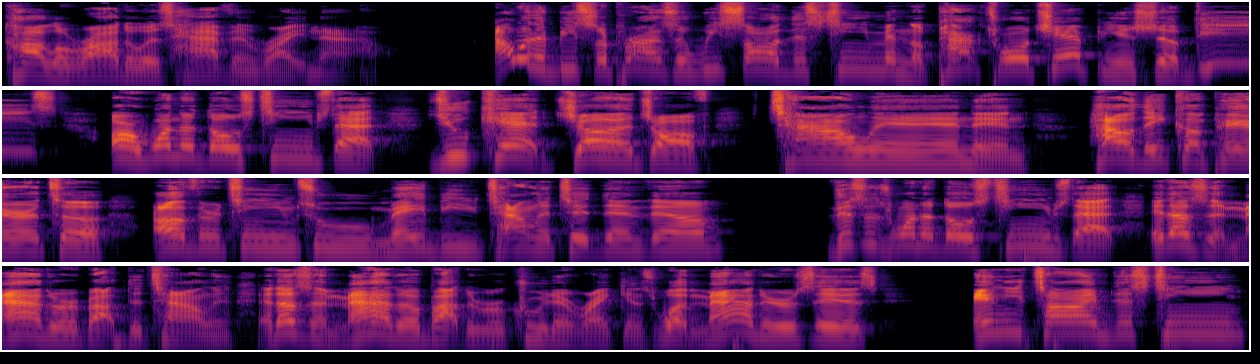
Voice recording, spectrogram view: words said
Colorado is having right now. I wouldn't be surprised if we saw this team in the Pac 12 championship. These are one of those teams that you can't judge off talent and how they compare to other teams who may be talented than them. This is one of those teams that it doesn't matter about the talent. It doesn't matter about the recruiting rankings. What matters is anytime this team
